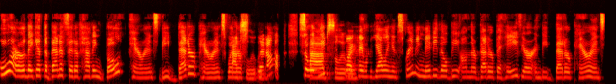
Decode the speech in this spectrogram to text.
or they get the benefit of having both parents be better parents when Absolutely. they're split up. So Absolutely. like they were yelling and screaming, maybe they'll be on their better behavior and be better parents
